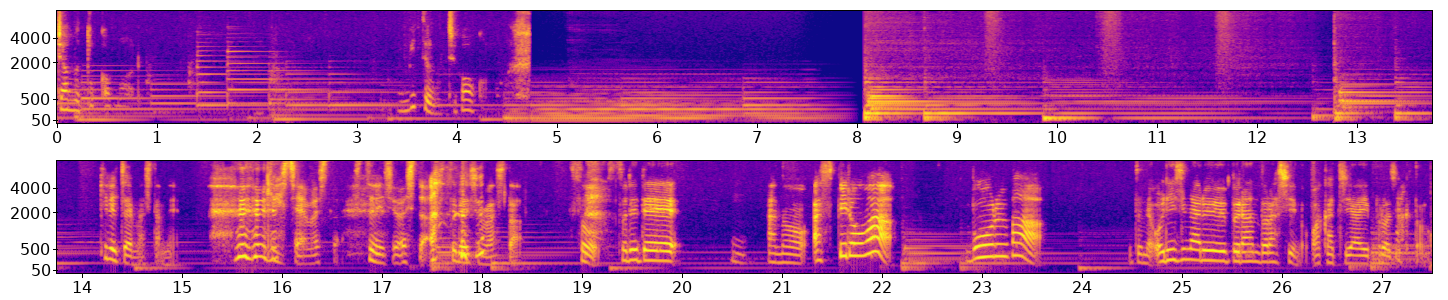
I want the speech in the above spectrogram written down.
ジャムとかもある見てるの違うかな切れちゃいましたね。消しちゃいました。失礼しました。失礼しました。そう、それで、うん。あの、アスピロは、ボールは、えっとね、オリジナルブランドらしいの、分かち合いプロジェクトの。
